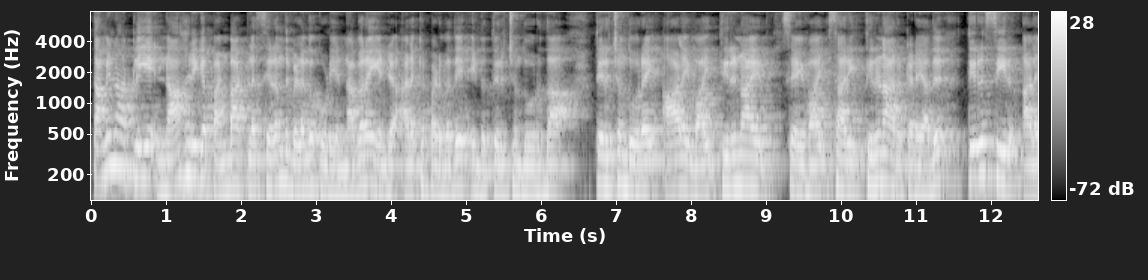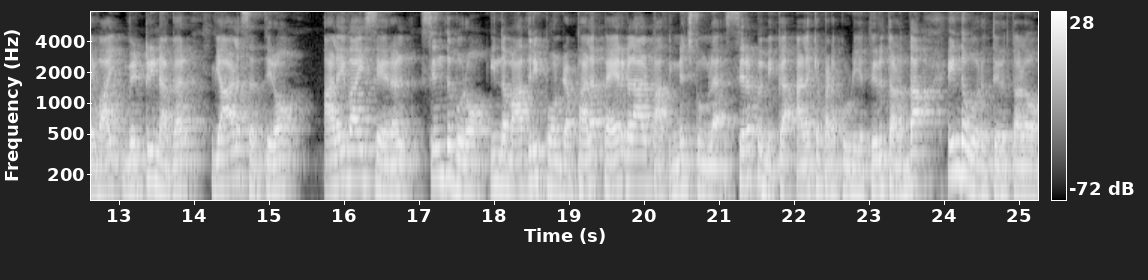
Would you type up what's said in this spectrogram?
தமிழ்நாட்டிலேயே நாகரிக பண்பாட்டில் சிறந்து விளங்கக்கூடிய நகரம் என்று அழைக்கப்படுவது இந்த திருச்செந்தூர் தான். திருச்செந்தூரை ஆலைவாய் திருநாயர் சேவாய் சாரி திருநாறு கிடையாது திருசீர் அலைவாய் வெற்றி நகர் வியாழசத்திரம் அலைவாய் சேரல் சிந்துபுரம் இந்த மாதிரி போன்ற பல பெயர்களால் பார்த்தீங்கன்னு வச்சுக்கோங்களேன் சிறப்புமிக்க அழைக்கப்படக்கூடிய திருத்தலம் தான். இந்த ஒரு திருத்தலம்.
